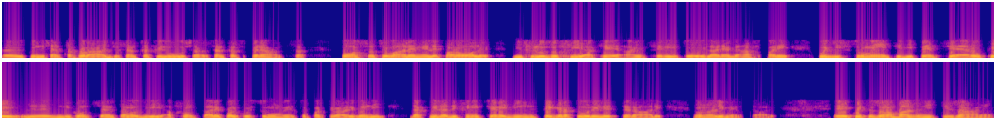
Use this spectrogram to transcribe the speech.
eh, quindi senza coraggio, senza fiducia, senza speranza, possa trovare nelle parole di filosofia che ha inserito Ilaria Gaspari quegli strumenti di pensiero che eh, gli consentano di affrontare poi questo momento particolare. Quindi da qui la definizione di integratori letterari, non alimentari. Eh, queste sono a base di tisane.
